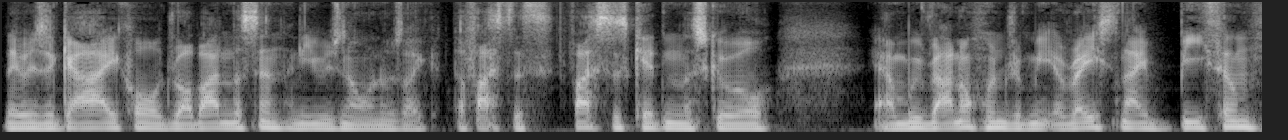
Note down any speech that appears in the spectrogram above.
there was a guy called Rob Anderson, and he was known as like the fastest fastest kid in the school. And we ran a hundred meter race, and I beat him.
